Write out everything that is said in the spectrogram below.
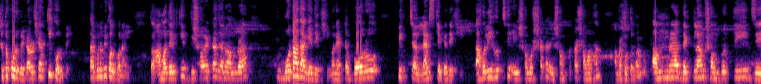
সে তো করবে, কারণ সে আর কি করবে? তার কোনো বিকল্প নাই। তো আমাদেরকে বিষয়টা যেন আমরা মোটা দাগে দেখি মানে একটা বড় পিকচার ল্যান্ডস্কেপে দেখি। তাহলেই হচ্ছে এই সমস্যাটা এই সংকটটার সমাধান আমরা করতে পারব। আমরা দেখলাম সম্প্রতি যে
